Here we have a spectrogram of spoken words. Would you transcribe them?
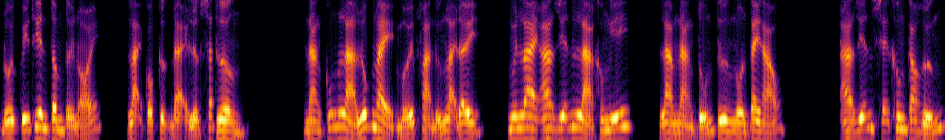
đối quý thiên tâm tới nói, lại có cực đại lực sát thương. Nàng cũng là lúc này mới phản ứng lại đây, nguyên lai like A diễn là không nghĩ, làm nàng tốn tư ngôn tay háo. A diễn sẽ không cao hứng.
